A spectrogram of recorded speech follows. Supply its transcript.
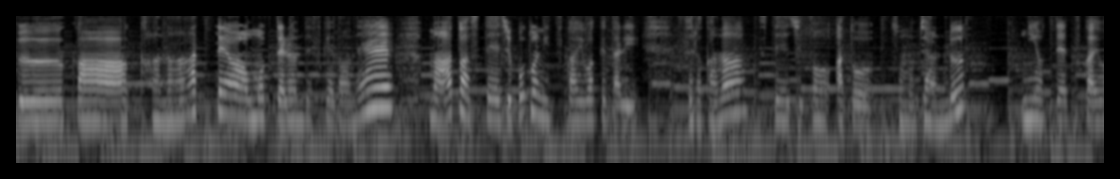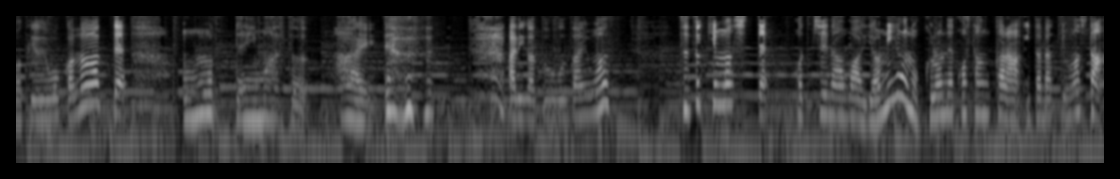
プか、かなっては思ってるんですけどね。まあ、あとはステージごとに使い分けたりするかな。ステージと、あと、そのジャンルによって使い分けようかなって思っています。はい。ありがとうございます。続きまして、こちらは闇夜の黒猫さんからいただきました。あ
